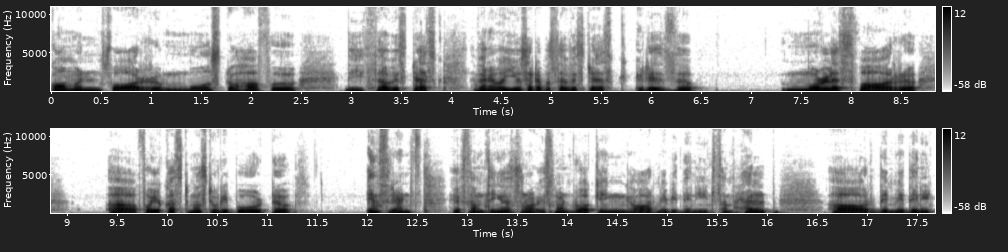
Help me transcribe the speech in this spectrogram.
common for most of uh, the service desk. Whenever you set up a service desk, it is uh, more or less for uh, for your customers to report incidents. If something is not is not working, or maybe they need some help, or they may they need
